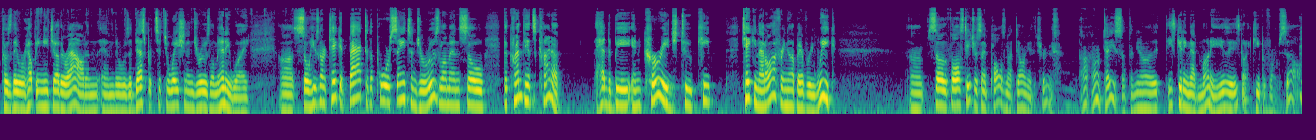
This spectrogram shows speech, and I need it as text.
because they were helping each other out, and, and there was a desperate situation in Jerusalem anyway. Uh, so he was going to take it back to the poor saints in Jerusalem, and so the Corinthians kind of had to be encouraged to keep taking that offering up every week. Uh, so the false teacher said, Paul's not telling you the truth. I, want to tell you something. You know, he's getting that money. He's, he's going to keep it for himself.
